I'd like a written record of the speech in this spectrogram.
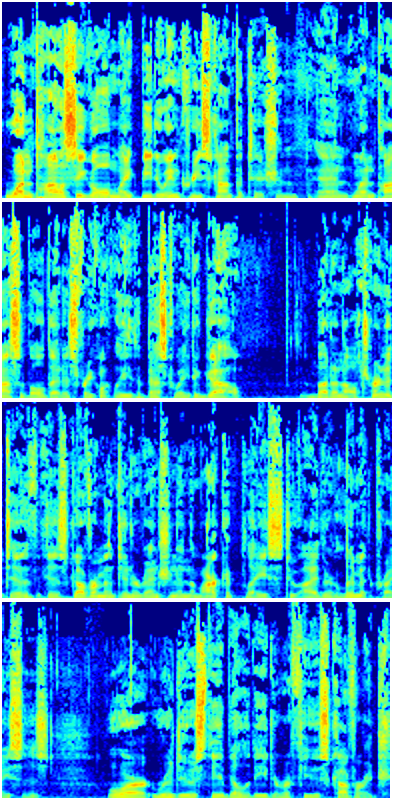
one policy goal might be to increase competition, and when possible, that is frequently the best way to go. But an alternative is government intervention in the marketplace to either limit prices or reduce the ability to refuse coverage.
